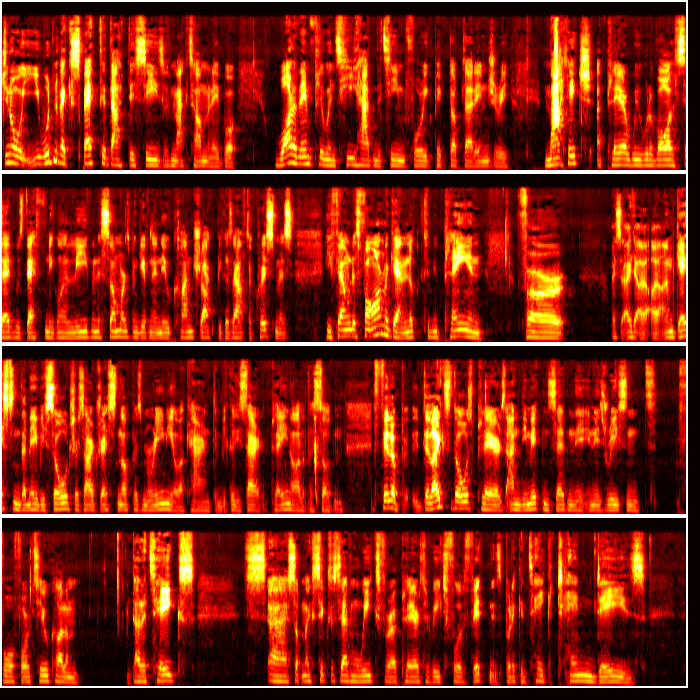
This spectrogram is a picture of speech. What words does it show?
you know, you wouldn't have expected that this season with McTominay, but what an influence he had in the team before he picked up that injury. Matic, a player we would have all said was definitely going to leave in the summer, has been given a new contract because after Christmas he found his form again, and looked to be playing for. I, am guessing that maybe soldiers are dressing up as Mourinho at Carrington because he started playing all of a sudden. Philip, the likes of those players, Andy Mitten said in, in his recent 442 column that it takes uh, something like six or seven weeks for a player to reach full fitness, but it can take 10 days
